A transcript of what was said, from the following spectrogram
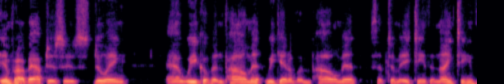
Empire Baptist is doing a week of empowerment, weekend of empowerment, September 18th and 19th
